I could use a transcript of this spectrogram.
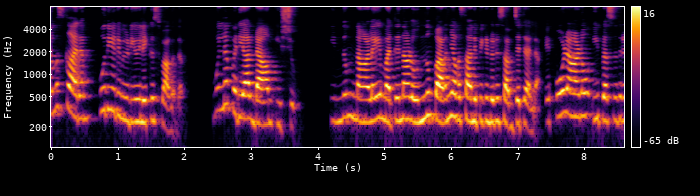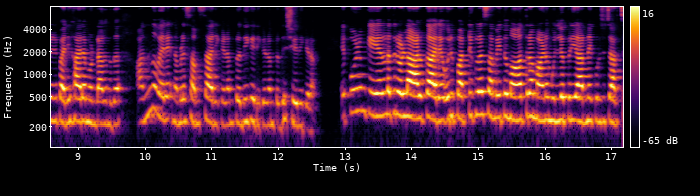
നമസ്കാരം. പുതിയൊരു വീഡിയോയിലേക്ക് സ്വാഗതം. Mullaperiyar dam issue. ഇന്നും നാളെയും മറ്റന്നാൾ ഒന്നും പറഞ്ഞ് അവസാനിപ്പിക്കേണ്ട ഒരു സബ്ജക്റ്റ് അല്ല. എപ്പോഴാണോ ഈ പ്രശ്നത്തിനൊരു പരിഹാരം ഉണ്ടാകുന്നത് അന്ന് വരെ നമ്മൾ സംസാരിക്കണം പ്രതികരിക്കണം പ്രതിഷേധിക്കണം. എപ്പോഴും കേരളത്തിലുള്ള ആൾക്കാർ ഒരു പർട്ടിക്കുലർ സമയത്ത് മാത്രമാണ് മുല്ലപ്പെരിയാറിനെ കുറിച്ച് ചർച്ച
